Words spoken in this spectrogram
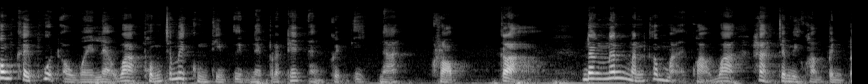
ผมเคยพูดเอาไว้แล้วว่าผมจะไม่คุมทีมอื่นในประเทศอังกฤษอีกนะ ครอปกล่าว ดังนั้นมันก็หมายความว่าหากจะมีความเป็นไป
